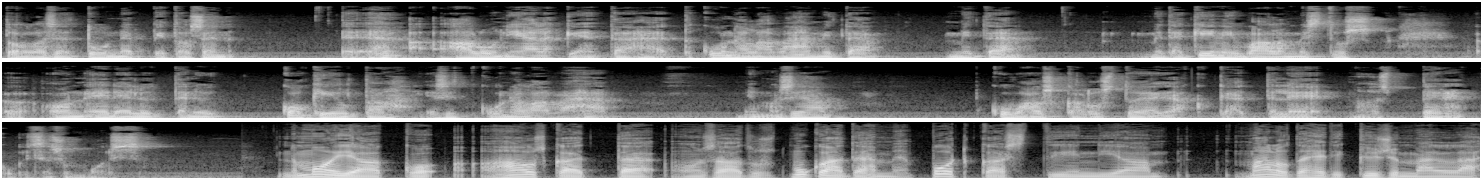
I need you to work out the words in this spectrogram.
tuollaisen tunnepitoisen eh, alun jälkeen tähän, että kuunnellaan vähän mitä, mitä, mitä kinivalmistus eh, on edellyttänyt kokilta ja sitten kuunnellaan vähän millaisia kuvauskalustoja Jaakko käyttelee noissa perhekuvissa sun muissa. No moi Jaakko, hauska, että on saatu sut mukaan tähän meidän podcastiin ja mä aloitan heti kysymällä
